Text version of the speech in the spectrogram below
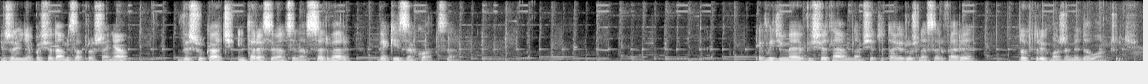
jeżeli nie posiadamy zaproszenia, wyszukać interesujący nas serwer w jakiejś zakładce. Jak widzimy, wyświetlają nam się tutaj różne serwery, do których możemy dołączyć.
